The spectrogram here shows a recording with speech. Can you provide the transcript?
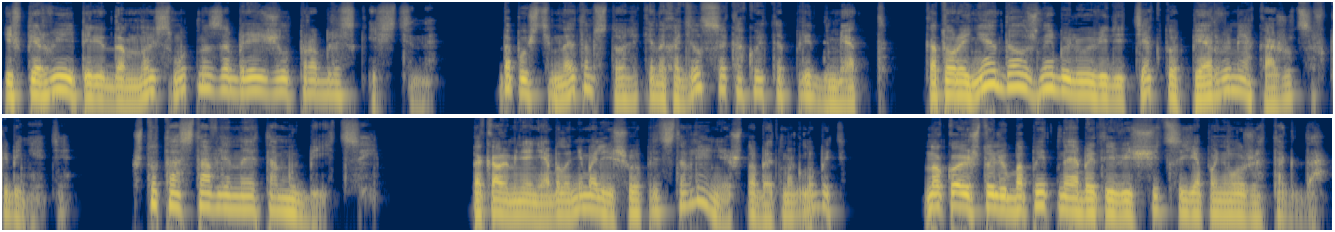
И впервые передо мной смутно забрежил проблеск истины. Допустим, на этом столике находился какой-то предмет, который не должны были увидеть те, кто первыми окажутся в кабинете. Что-то оставленное там убийцей. Пока у меня не было ни малейшего представления, что бы это могло быть. Но кое-что любопытное об этой вещице я понял уже тогда.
